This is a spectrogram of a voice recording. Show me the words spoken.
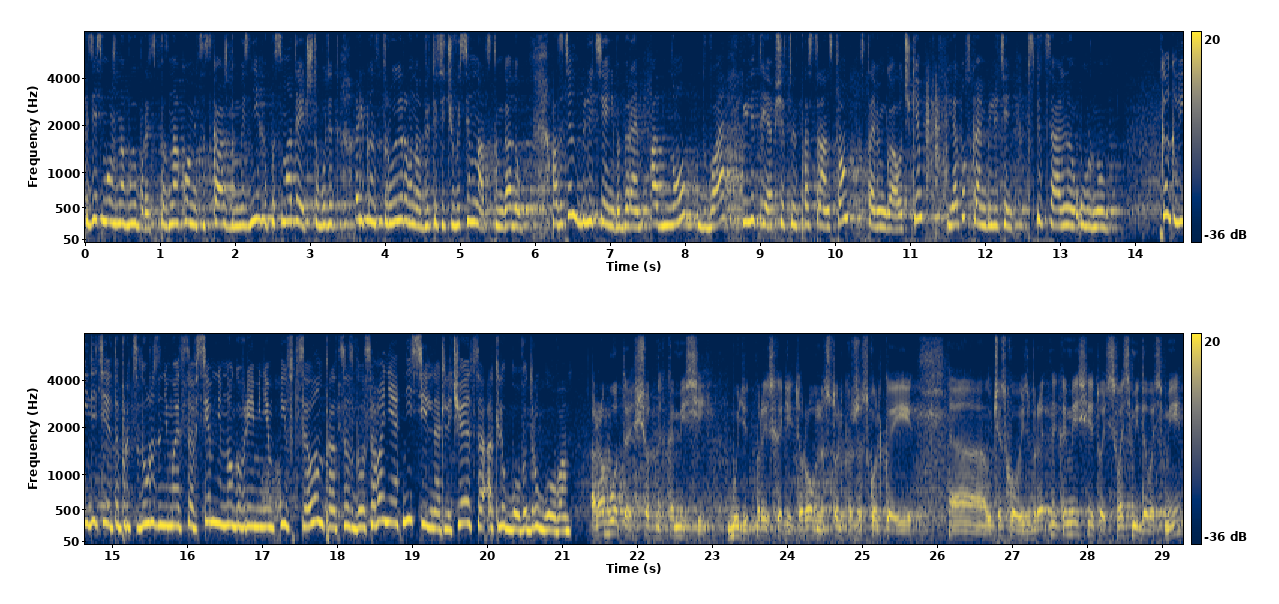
Здесь можно выбрать, познакомиться с каждым из них и посмотреть, что будет реконструировано в 2018 году. А затем в бюллетене выбираем одно, два или три общественных пространства, ставим галочки и отпускаем бюллетень в специальную урну. Как видите, эта процедура занимает совсем немного времени. И в целом процесс голосования не сильно отличается от любого другого. Работа счетных комиссий будет происходить ровно столько же, сколько и э, участковой избирательной комиссии, то есть с 8 до 8.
